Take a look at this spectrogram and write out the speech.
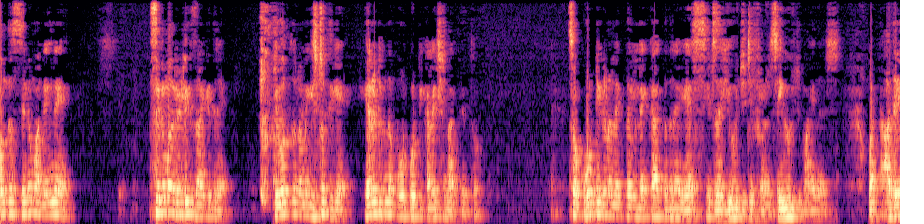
ಒಂದು ಸಿನಿಮಾ ನಿನ್ನೆ ಸಿನಿಮಾ ರಿಲೀಸ್ ಆಗಿದ್ರೆ ಇವತ್ತು ನಮಗೆ ಇಷ್ಟೊತ್ತಿಗೆ ಎರಡರಿಂದ ಮೂರು ಕೋಟಿ ಕಲೆಕ್ಷನ್ ಆಗ್ತಿತ್ತು. ಸೊ ಕೋಟಿಗಳ ಲೆಕ್ಕದಲ್ಲಿ ಲೆಕ್ಕ ಹಾಕಿದ್ರೆ yes it's a huge difference huge minus but ಅದೇ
